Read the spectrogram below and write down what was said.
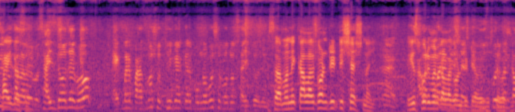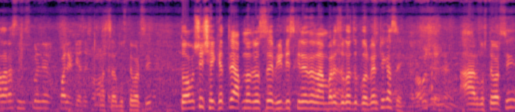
সাইজ আছে। সাইজ দেওয়া যাবে একবারে পাঁচ বছর থেকে একেবারে পনেরো বছর পর্যন্ত সাইজ দেওয়া যাবে আচ্ছা মানে কালার কোয়ান্টিটি শেষ নাই। হ্যাঁ পরিমাণ colour quantity হবে, বুঝতে পারছি। কালার আছে পরিমাণ কোয়ালিটি আছে সমস্যা আচ্ছা বুঝতে পারছি। তো অবশ্যই সেই ক্ষেত্রে আপনাদের হচ্ছে ভিডিও স্ক্রিনের নাম্বারে যোগাযোগ করবেন ঠিক আছে? অবশ্যই হ্যাঁ। আর বুঝতে পারছি।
